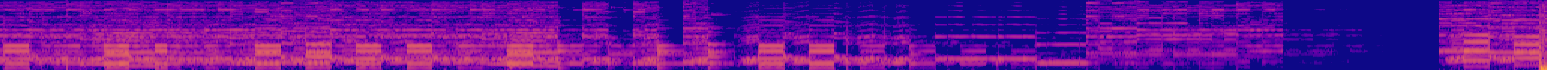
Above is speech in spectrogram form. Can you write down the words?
Oh.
